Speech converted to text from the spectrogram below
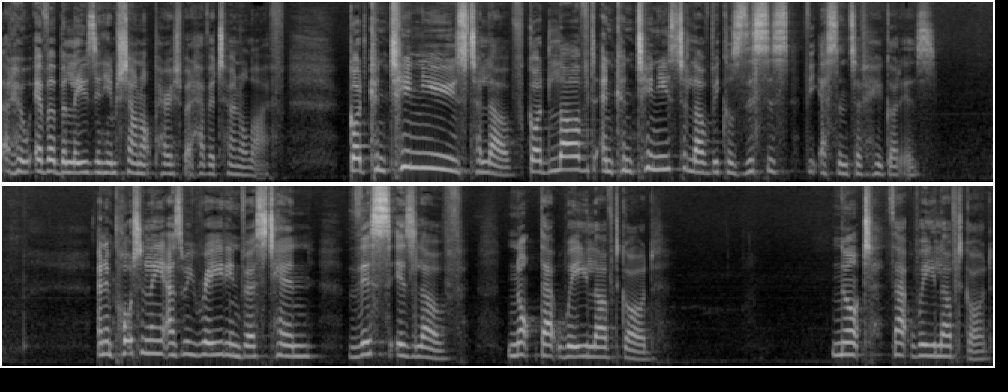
that whoever believes in him shall not perish but have eternal life. God continues to love. God loved and continues to love because this is the essence of who God is. And importantly, as we read in verse 10, this is love, not that we loved God, Not that we loved God,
